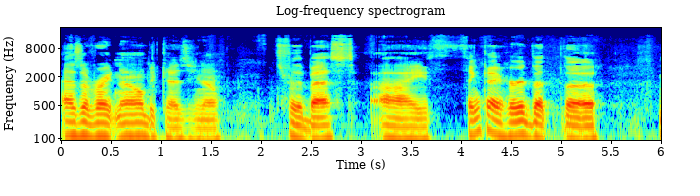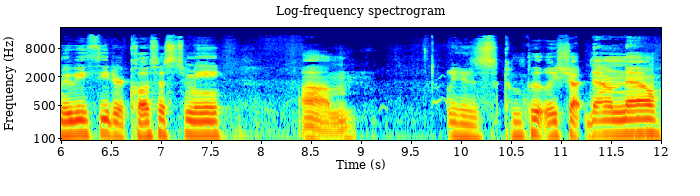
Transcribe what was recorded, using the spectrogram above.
as of right now because you know it's for the best. I think I heard that the movie theater closest to me um, is completely shut down now.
